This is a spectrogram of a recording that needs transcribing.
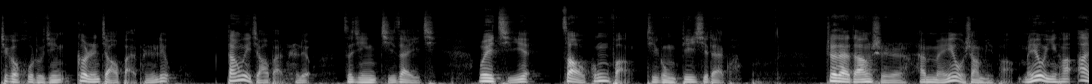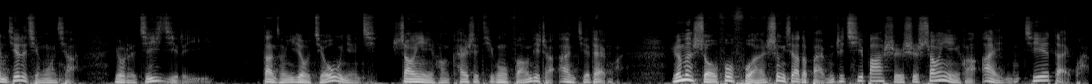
这个互助金，个人缴百分之六，单位缴百分之六，资金集在一起，为企业造公房提供低息贷款。这在当时还没有商品房、没有银行按揭的情况下，有着积极的意义。但从1995年起，商业银行开始提供房地产按揭贷款。人们首付付完，剩下的百分之七八十是商业银行按揭贷款。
